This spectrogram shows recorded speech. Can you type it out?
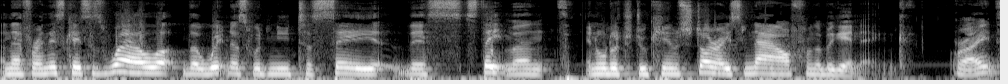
and therefore in this case as well, the witness would need to say this statement in order to do kiyum shtoreis now from the beginning. Right?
